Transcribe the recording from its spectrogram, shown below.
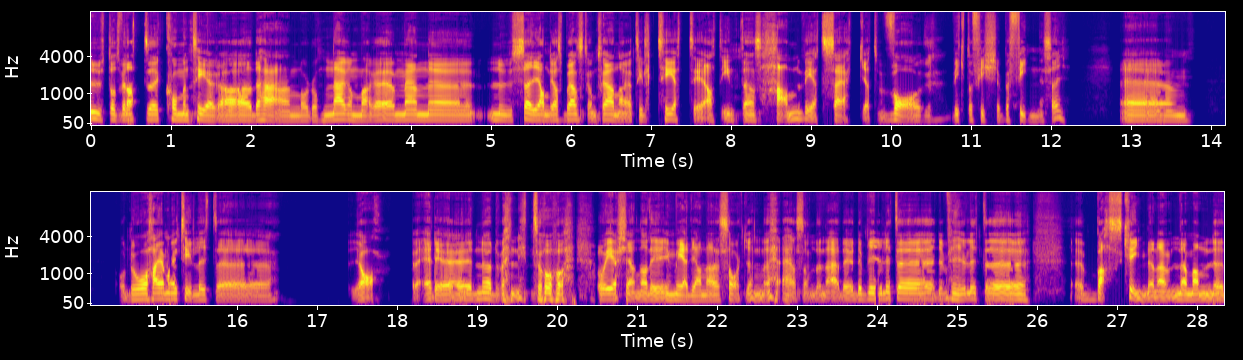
utåt velat eh, kommentera det här något närmare, men eh, nu säger Andreas Brännström, tränare till TT, att inte ens han vet säkert var Viktor Fischer befinner sig. Ehm, och då hajar man ju till lite, eh, ja, är det nödvändigt att, att erkänna det i media när saken är som den är? Det, det blir ju lite, det blir lite eh, bass kring det när, när man eh,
